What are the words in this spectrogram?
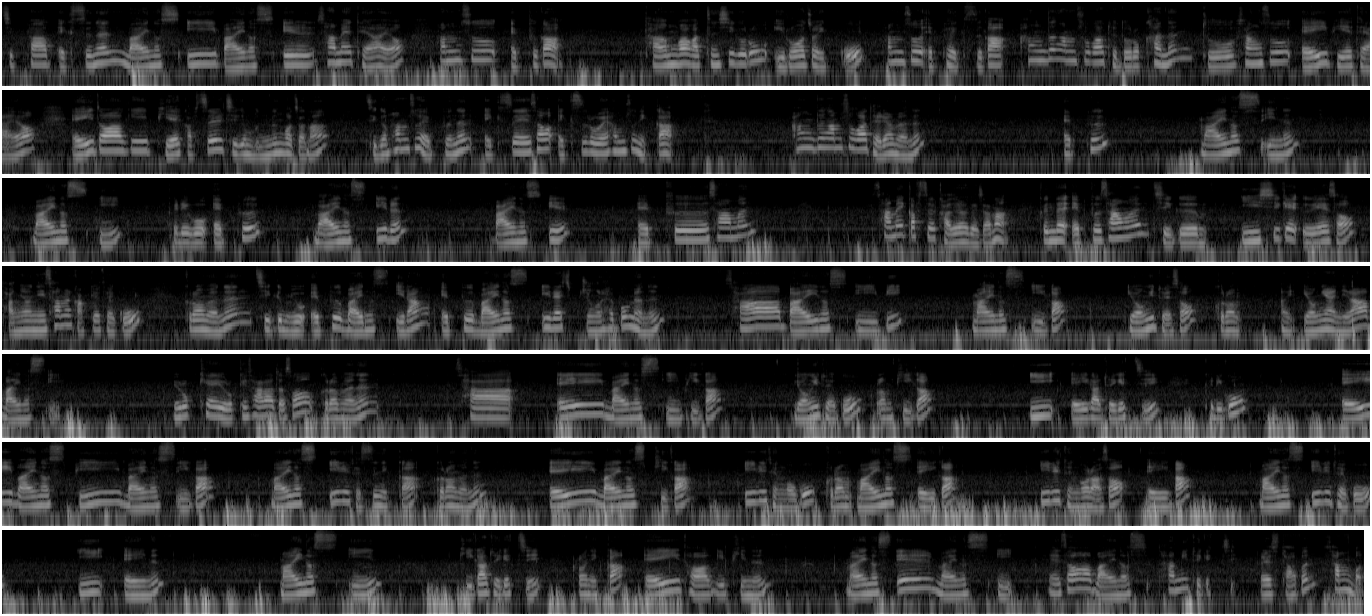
집합 x는 마이너스 2, 마이너스 1, 3에 대하여 함수 f가 다음과 같은 식으로 이루어져 있고 함수 fx가 항등함수가 되도록 하는 두 상수 a, b에 대하여 a 더하기 b의 값을 지금 묻는 거잖아. 지금 함수 f는 x에서 x로의 함수니까 항등함수가 되려면은 f 마이너스 2는 마이너스 2 그리고 f 마이너스 1은? 마이너스 1 f3은? 3의 값을 가져야 되잖아. 근데 f3은 지금 이 식에 의해서 당연히 3을 갖게 되고 그러면은 지금 요 f-2랑 f-1에 집중을 해보면은 4 마이너스 2b 마이너스 2가 0이 돼서 그럼 아니 0이 아니라 마이너스 2 요렇게 요렇게 사라져서 그러면은 4a 마이너스 2b가 0이 되고 그럼 b가 2a가 되겠지. 그리고 a 마이너스 b 마이너스 2가 마이너스 1이 됐으니까 그러면은 a 마이너스 b가 1이 된 거고 그럼 마이너스 a가 1이 된 거라서 a가 마이너스 1이 되고 이 a는 마이너스 2인 b가 되겠지. 그러니까 a 더하기 b는 마이너스 1 마이너스 2 해서 마이너스 3이 되겠지. 그래서 답은 3번.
